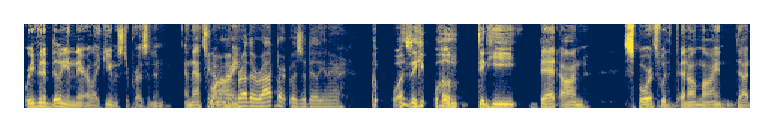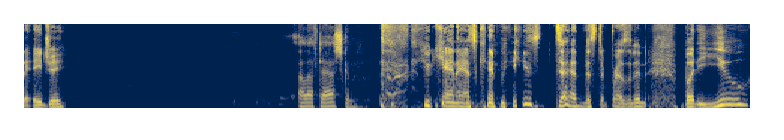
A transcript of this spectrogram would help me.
or even a billionaire like you, Mr. President. And that's You why know, my brother Robert was a billionaire. was he? Well, did he bet on sports with betonline.ag? I'll have to ask him. You can't ask him. He's dead, Mr. President. But you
